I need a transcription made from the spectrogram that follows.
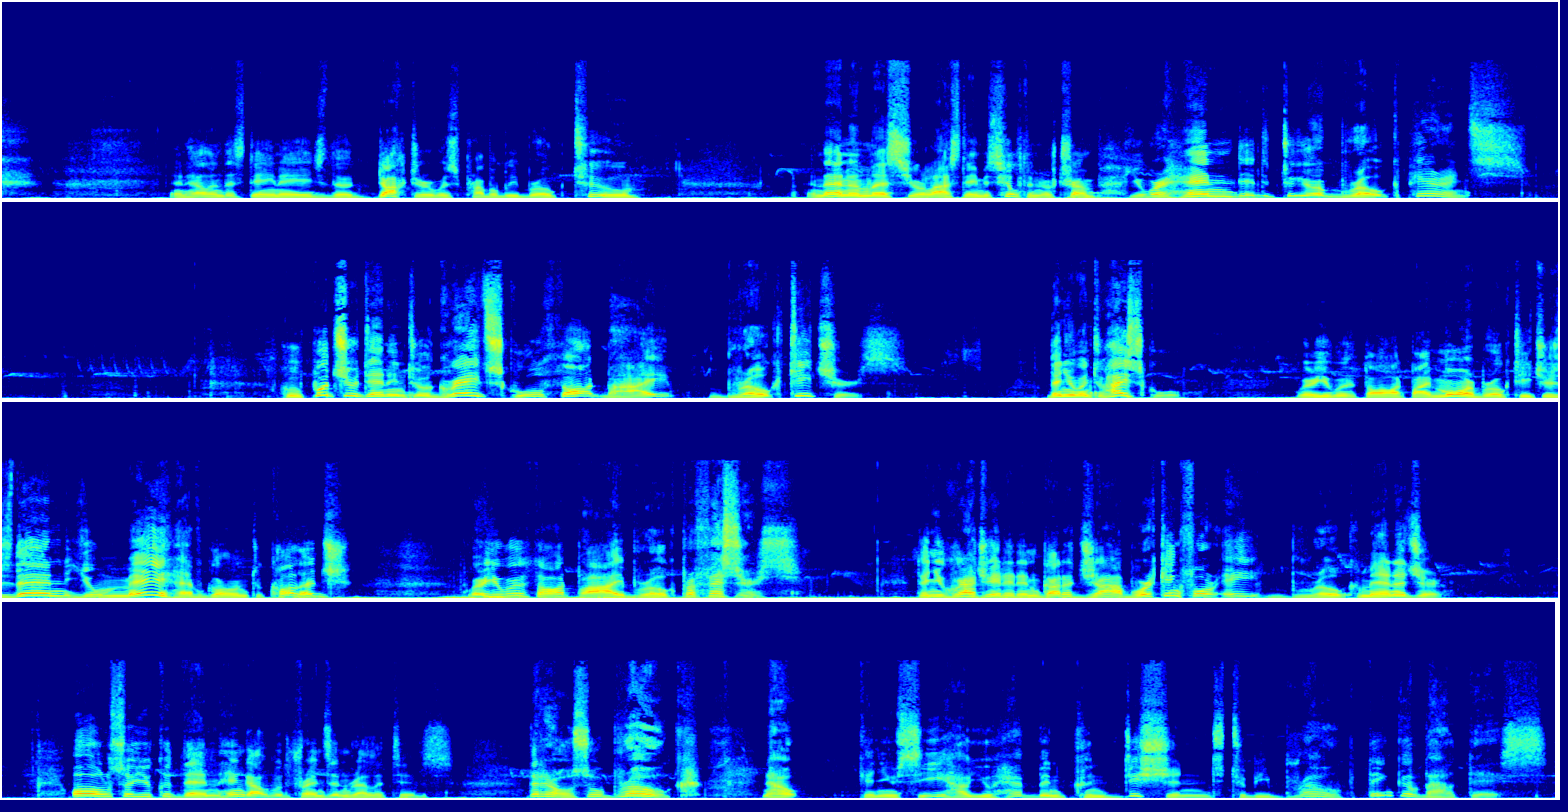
And hell, in this day and age, the doctor was probably broke too. And then, unless your last name is Hilton or Trump, you were handed to your broke parents, who put you then into a grade school taught by broke teachers. Then you went to high school, where you were taught by more broke teachers. Then you may have gone to college, where you were taught by broke professors. Then you graduated and got a job working for a broke manager. Also, you could then hang out with friends and relatives that are also broke. Now, can you see how you have been conditioned to be broke? Think about this.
